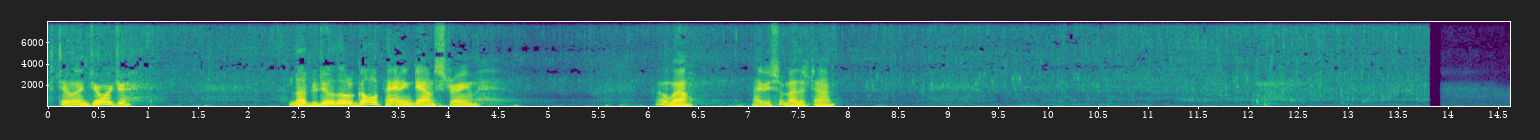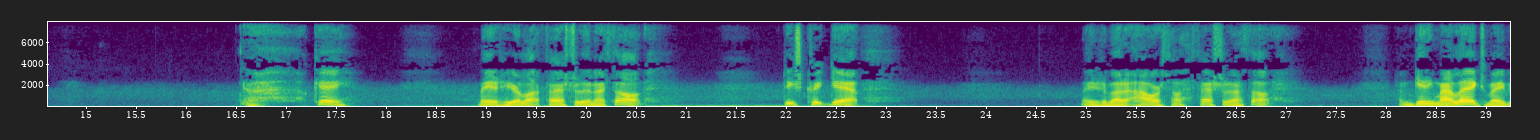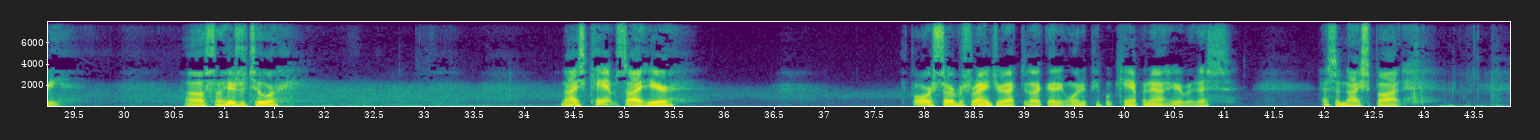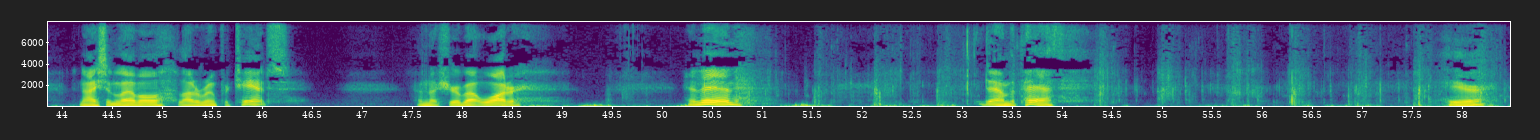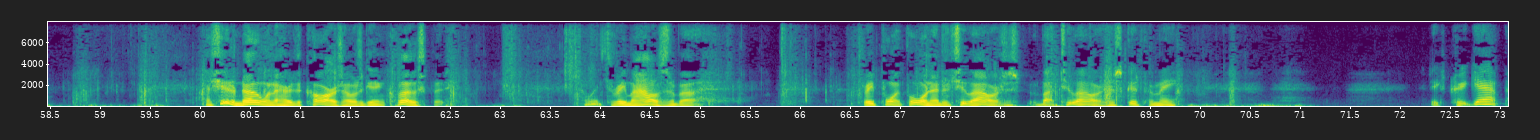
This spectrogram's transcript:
Still in Georgia. Love to do a little gold panning downstream. Oh well, maybe some other time. Okay, made it here a lot faster than I thought. Dick's Creek Gap, made it about an hour faster than I thought. I'm getting my legs maybe. Uh, so here's a tour. Nice campsite here. The Forest Service Ranger acted like they didn't want any people camping out here, but that's that's a nice spot. Nice and level, a lot of room for tents. I'm not sure about water. And then down the path here. I should have known when I heard the cars I was getting close, but I went three miles in about 3.4 in under two hours. It's about two hours. That's good for me. Dick's Creek Gap.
